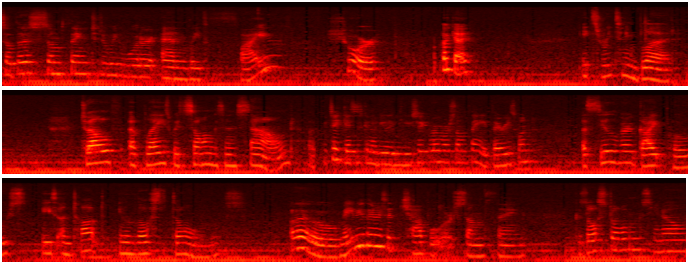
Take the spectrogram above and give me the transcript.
So there's something to do with water and with fire? Sure. Okay. It's written in blood. 12. A place with songs and sound. I guess is gonna be the music room or something, if there is one. A silver guidepost is untouched in lost stones. Oh, maybe there is a chapel or something. Because those stones, you know,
